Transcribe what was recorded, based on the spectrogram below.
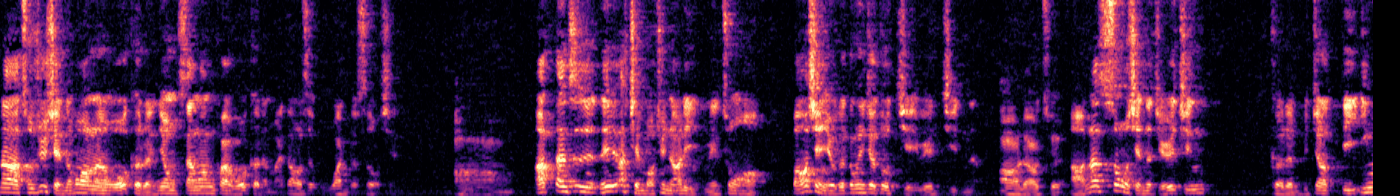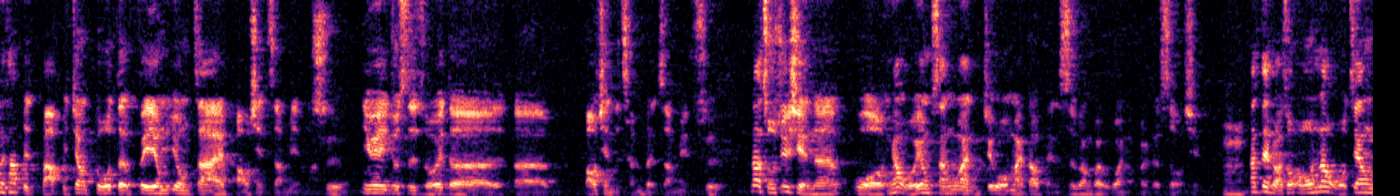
那储蓄险的话呢，我可能用三万块，我可能买到的是五万的寿险，哦，啊，但是哎，啊，钱保去哪里？没错哦，保险有个东西叫做解约金呢。哦，了解。啊，那寿险的解约金可能比较低，因为它比把比较多的费用用在保险上面嘛。是。因为就是所谓的呃保险的成本上面。是。那储蓄险呢？我你看我用三万，结果我买到可能四万块、五万块的寿险。嗯，那代表说，哦，那我这样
